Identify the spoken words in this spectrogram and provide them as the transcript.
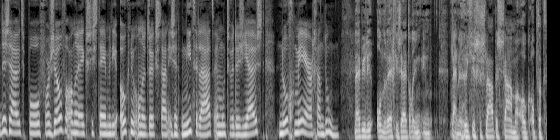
de Zuidpool, voor zoveel andere ecosystemen die ook nu onder druk staan, is het niet te laat. En moeten we dus juist nog meer gaan doen. Nou, hebben jullie onderweg, je zei het al, in, in kleine hutjes geslapen. Samen ook op dat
